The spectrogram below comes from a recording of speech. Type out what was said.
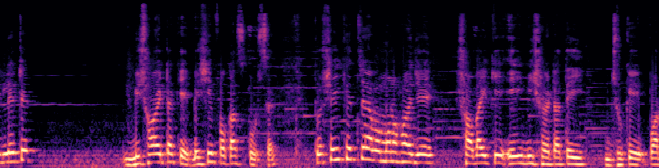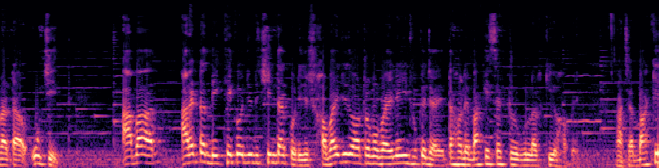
রিলেটেড বিষয়টাকে বেশি ফোকাস করছে, তো সেই ক্ষেত্রে আমার মনে হয় যে সবাইকে এই বিষয়টাতেই ঝুঁকে পড়াটা উচিত। আবার আরেকটা দিক থেকেও যদি চিন্তা করি যে সবাই যদি অটোমোবাইলেই ঢুকে যায়, তাহলে বাকি সেক্টরগুলোর কি হবে? আচ্ছা বাকি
